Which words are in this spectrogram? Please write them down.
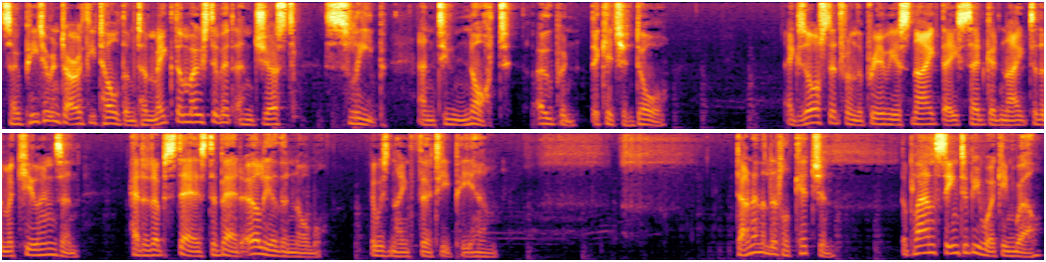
So Peter and Dorothy told them to make the most of it and just sleep, and to not open the kitchen door. Exhausted from the previous night, they said goodnight to the McEwans and headed upstairs to bed earlier than normal. It was 9:30 p.m. Down in the little kitchen, the plan seemed to be working well.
